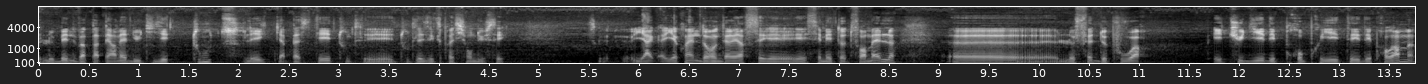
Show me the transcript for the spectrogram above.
le B ne va pas permettre d'utiliser toutes les capacités, toutes les, toutes les expressions du C. Il y, a, quand même derrière ces, méthodes formelles euh, le fait de pouvoir étudier des propriétés des programmes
